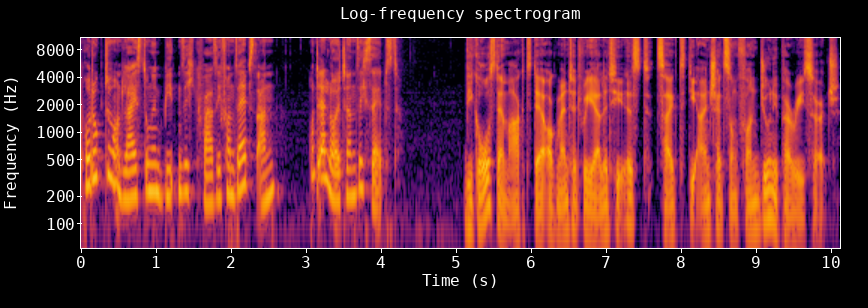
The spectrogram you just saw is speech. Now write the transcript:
Produkte und Leistungen bieten sich quasi von selbst an und erläutern sich selbst. Wie groß der Markt der Augmented Reality ist, zeigt die Einschätzung von Juniper Research.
